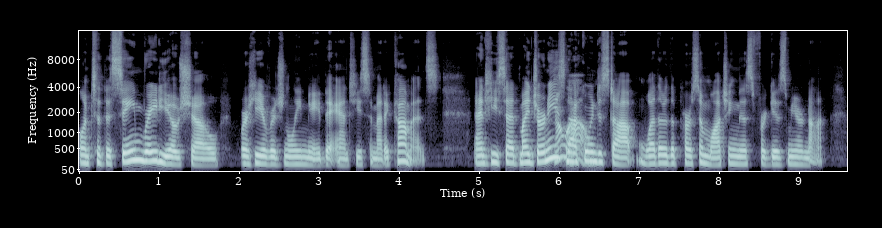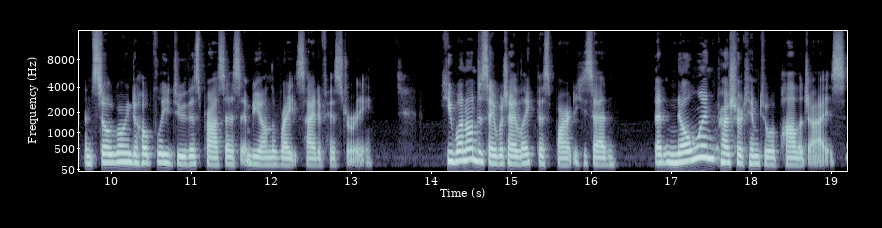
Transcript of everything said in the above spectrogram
onto the same radio show where he originally made the anti Semitic comments. And he said, My journey is Oh, not wow. going to stop whether the person watching this forgives me or not. I'm still going to hopefully do this process and be on the right side of history. He went on to say, which I like this part, he said, that no one pressured him to apologize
